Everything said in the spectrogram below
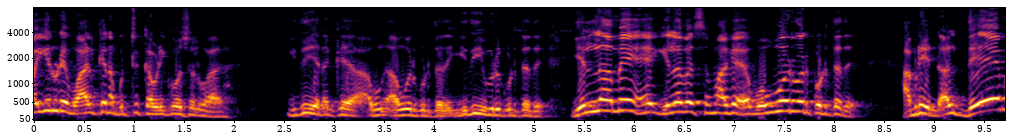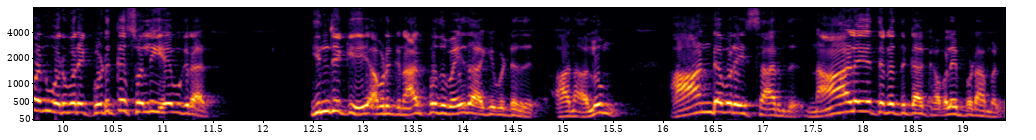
பையனுடைய வாழ்க்கை நான் முற்று கவனிக்கவும் சொல்லுவாள் இது எனக்கு அவங்க அவர் கொடுத்தது இது இவர் கொடுத்தது. எல்லாமே இலவசமாக ஒவ்வொருவர் கொடுத்தது. அப்படி என்றால் தேவன் ஒருவரை கொடுக்க சொல்லி ஏவுகிறார். இன்றைக்கு அவனுக்கு நாற்பது வயது ஆகிவிட்டது ஆனாலும் ஆண்டவரை சார்ந்து நாளைய தினத்துக்காக கவலைப்படாமல்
